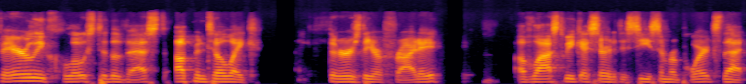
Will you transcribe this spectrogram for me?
fairly close to the vest up until like Thursday or Friday of last week. I started to see some reports that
